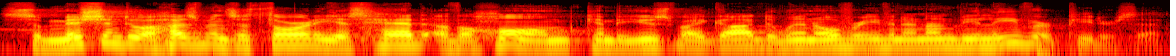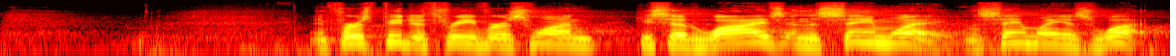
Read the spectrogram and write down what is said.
Submission to a husband's authority as head of a home can be used by God to win over even an unbeliever, Peter said. In 1 Peter 3, verse 1, he said, Wives, in the same way. In the same way as what?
